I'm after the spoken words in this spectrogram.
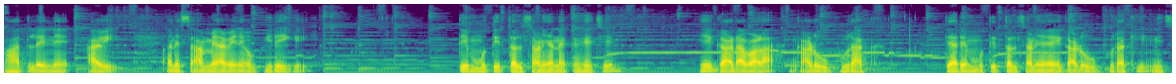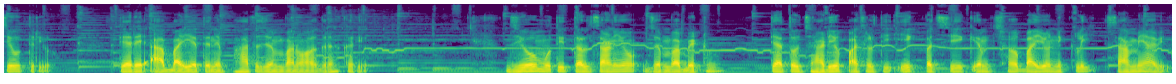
ભાત લઈને આવી અને સામે આવીને ઊભી રહી ગઈ. તે મોતી તલસાણિયાને કહે છે, હે ગાડાવાળા, ગાડું ઊભું રાખ. ત્યારે મોતી તલસાણિયાએ ગાડું ઊભું રાખી નીચે ઉતર્યો. ત્યારે આ બાઈએ તેને ભાત જમવાનો આગ્રહ કર્યો. જેવો મોતી તલસાણીઓ જમવા બેઠો, ત્યાં તો ઝાડીઓ પાછળથી એક પછી એક એમ છ બાઈઓ નીકળી સામે આવી.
